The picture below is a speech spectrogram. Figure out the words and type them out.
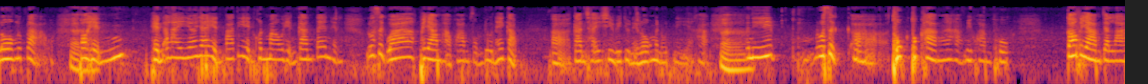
โลกหรือเปล่า พอเห็นเห็นอะไรเยอะแยะเห็นปาร์ตี้เห็นคนเมาเห็นการเต้นเห็น รู้สึกว่าพยายามหาความสมดุลให้กับการใช้ชีวิตอยู่ในโลกมนุษย์นี้ค่ะอันนี้รู้สึกทุกทุกครั้งนะคะมีความทุกข์ก็พยายามจะละ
